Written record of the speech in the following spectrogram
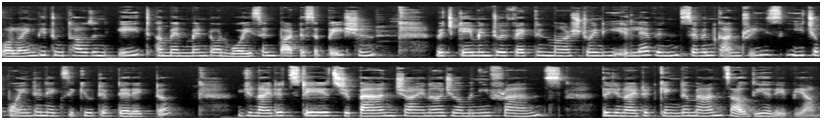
Following the 2008 Amendment on Voice and Participation, which came into effect in March 2011, seven countries each appoint an executive director United States, Japan, China, Germany, France, the United Kingdom, and Saudi Arabia.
